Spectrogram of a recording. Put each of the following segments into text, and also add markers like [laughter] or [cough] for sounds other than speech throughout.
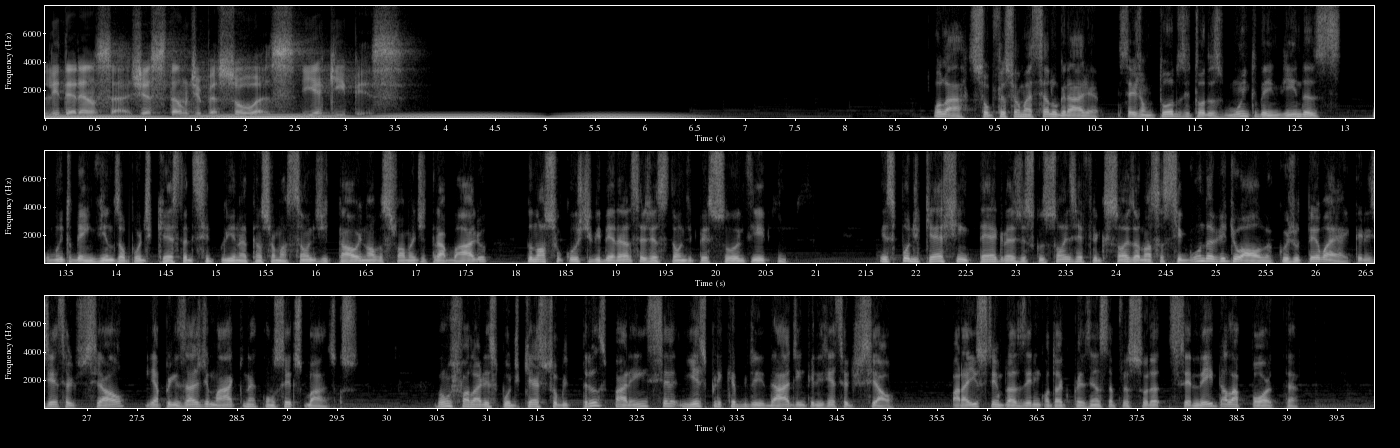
Liderança, gestão de pessoas e equipes. Olá, sou o professor Marcelo Grária. Sejam todos e todas muito bem-vindas e muito bem-vindos ao podcast da disciplina Transformação Digital e Novas Formas de Trabalho do nosso curso de Liderança Gestão de Pessoas e Equipes. Esse podcast integra as discussões e reflexões da nossa segunda videoaula, cujo tema é Inteligência Artificial e Aprendizagem de Máquina, Conceitos Básicos. Vamos falar nesse podcast sobre transparência e explicabilidade em inteligência artificial. Para isso, tenho o prazer em encontrar com a presença da professora Celeida Laporta.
